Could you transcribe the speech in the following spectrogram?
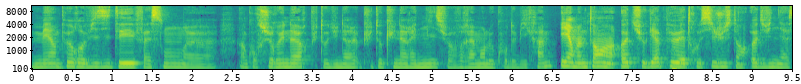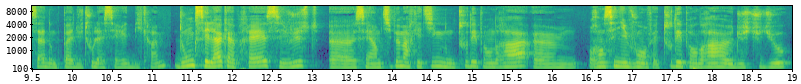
mais un peu revisité, façon euh, un cours sur une heure plutôt, heure, plutôt qu'une heure et demie sur vraiment le cours de Bikram. Et en même temps, un hot yoga peut être aussi juste un hot vinyasa, donc pas du tout la série de Bikram. Donc c'est là qu'après, c'est juste, euh, c'est un petit peu marketing, donc tout dépendra, euh, renseignez-vous en fait, tout dépendra du studio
